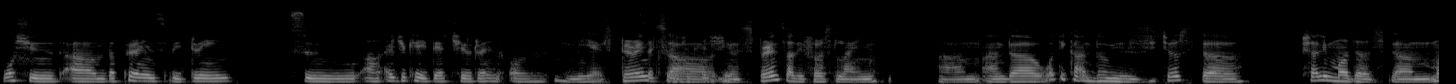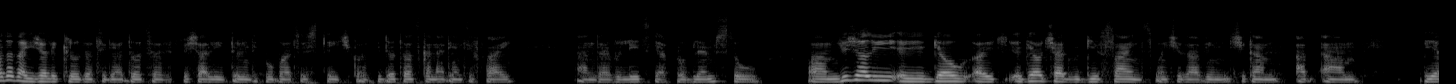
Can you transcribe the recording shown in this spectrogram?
What should um, the parents be doing to uh, educate their children on? Mm, Yes, parents are education. yes, parents are the first line. Um, and uh, what they can do is just uh, especially mothers. Um, mothers are usually closer to their daughters, especially during the puberty stage, because the daughters can identify and uh, relate their problems. So, um, usually a girl, a, a girl child will give signs when she's having, she can um be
